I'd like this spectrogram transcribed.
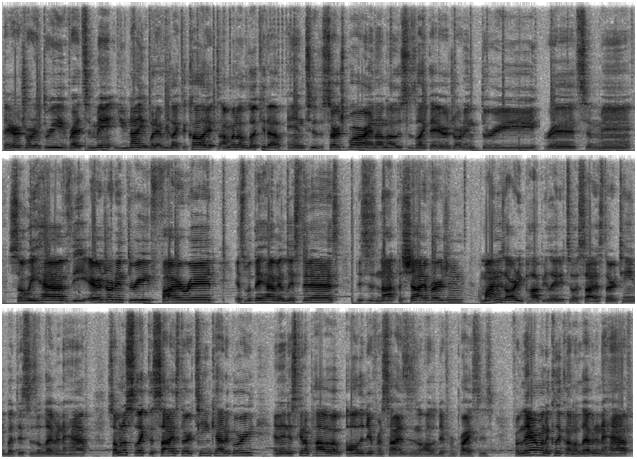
the Air Jordan 3 Red Cement Unite, whatever you like to call it. I'm gonna look it up into the search bar and I know this is like the Air Jordan 3 Red Cement. So we have the Air Jordan 3 Fire Red is what they have it listed as. This is not the shy version. Mine is already populated to a size 13, but this is 11 and a half. So I'm gonna select the size 13 category and then it's gonna pop up all the different sizes and all the different prices. From there, I'm gonna click on 11 and a half.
